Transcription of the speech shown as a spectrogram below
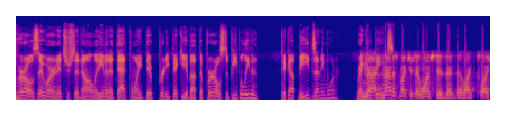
pearls, they weren't interested at all. And even at that point, they're pretty picky about the pearls. Do people even pick up beads anymore? Regular not beads? not as much as they once did. They, they like plush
